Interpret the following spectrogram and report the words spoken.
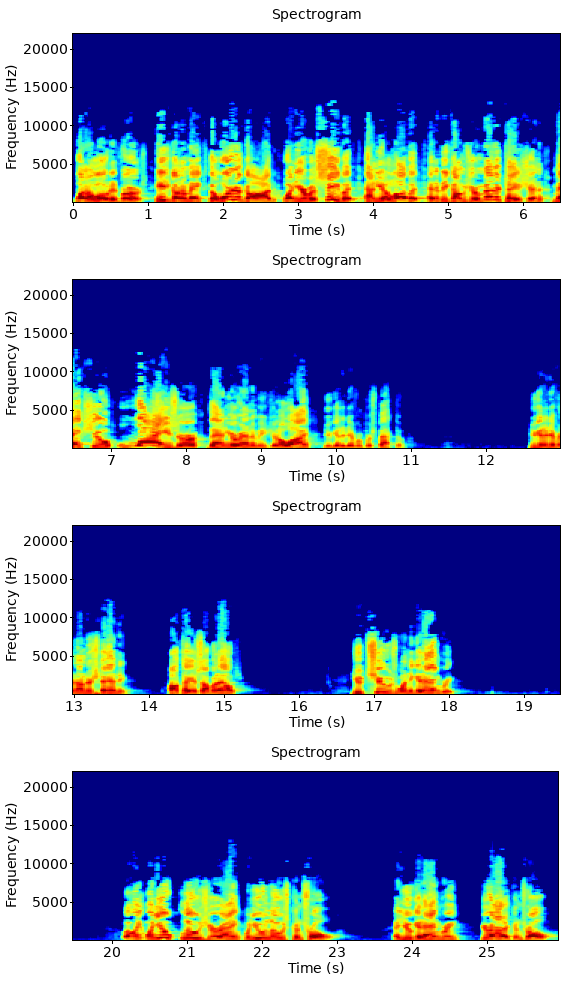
what a loaded verse. He's going to make the Word of God, when you receive it and you love it and it becomes your meditation, makes you wiser than your enemies. You know why? You get a different perspective. You get a different understanding. I'll tell you something else. You choose when to get angry. When you lose your ang- when you lose control and you get angry, you're out of control.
